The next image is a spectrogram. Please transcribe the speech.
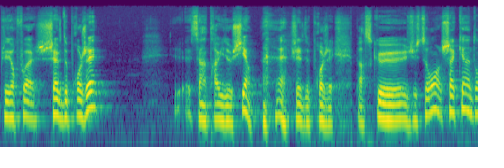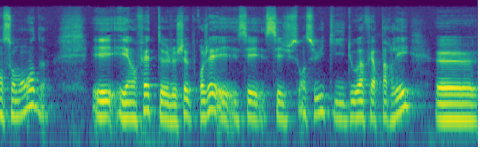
plusieurs fois chef de projet. C'est un travail de chien, chef de projet. Parce que justement, chacun dans son monde. Et, en fait, le chef de projet, c'est justement celui qui doit faire parler. Euh,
